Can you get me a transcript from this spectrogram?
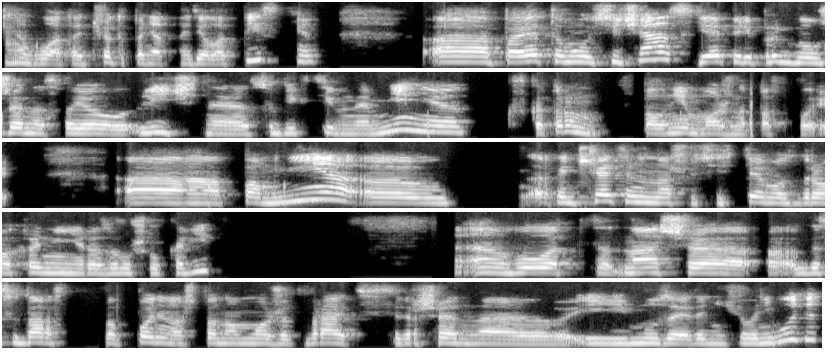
Вот, отчеты, понятное дело, писки. А, поэтому сейчас я перепрыгну уже на свое личное субъективное мнение, с которым вполне можно поспорить. А, по мне, э, окончательно нашу систему здравоохранения разрушил ковид. А, вот, наше э, государство поняло, что оно может врать совершенно, и ему за это ничего не будет.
